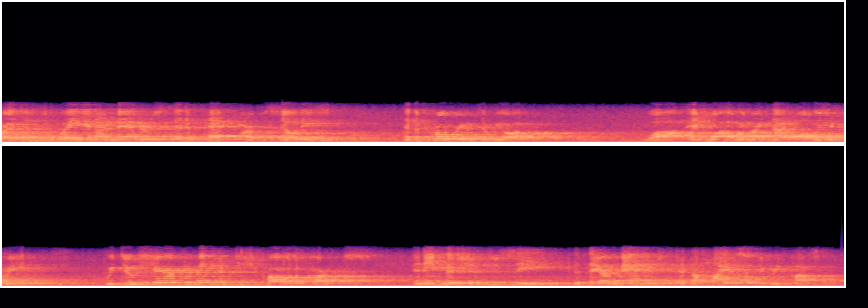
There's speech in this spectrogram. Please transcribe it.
present to weigh in on matters that impact our facilities and the programs that we offer. While, and while we might not we do share a commitment to Chicago's parks and a mission to see that they are managed at the highest degree possible.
